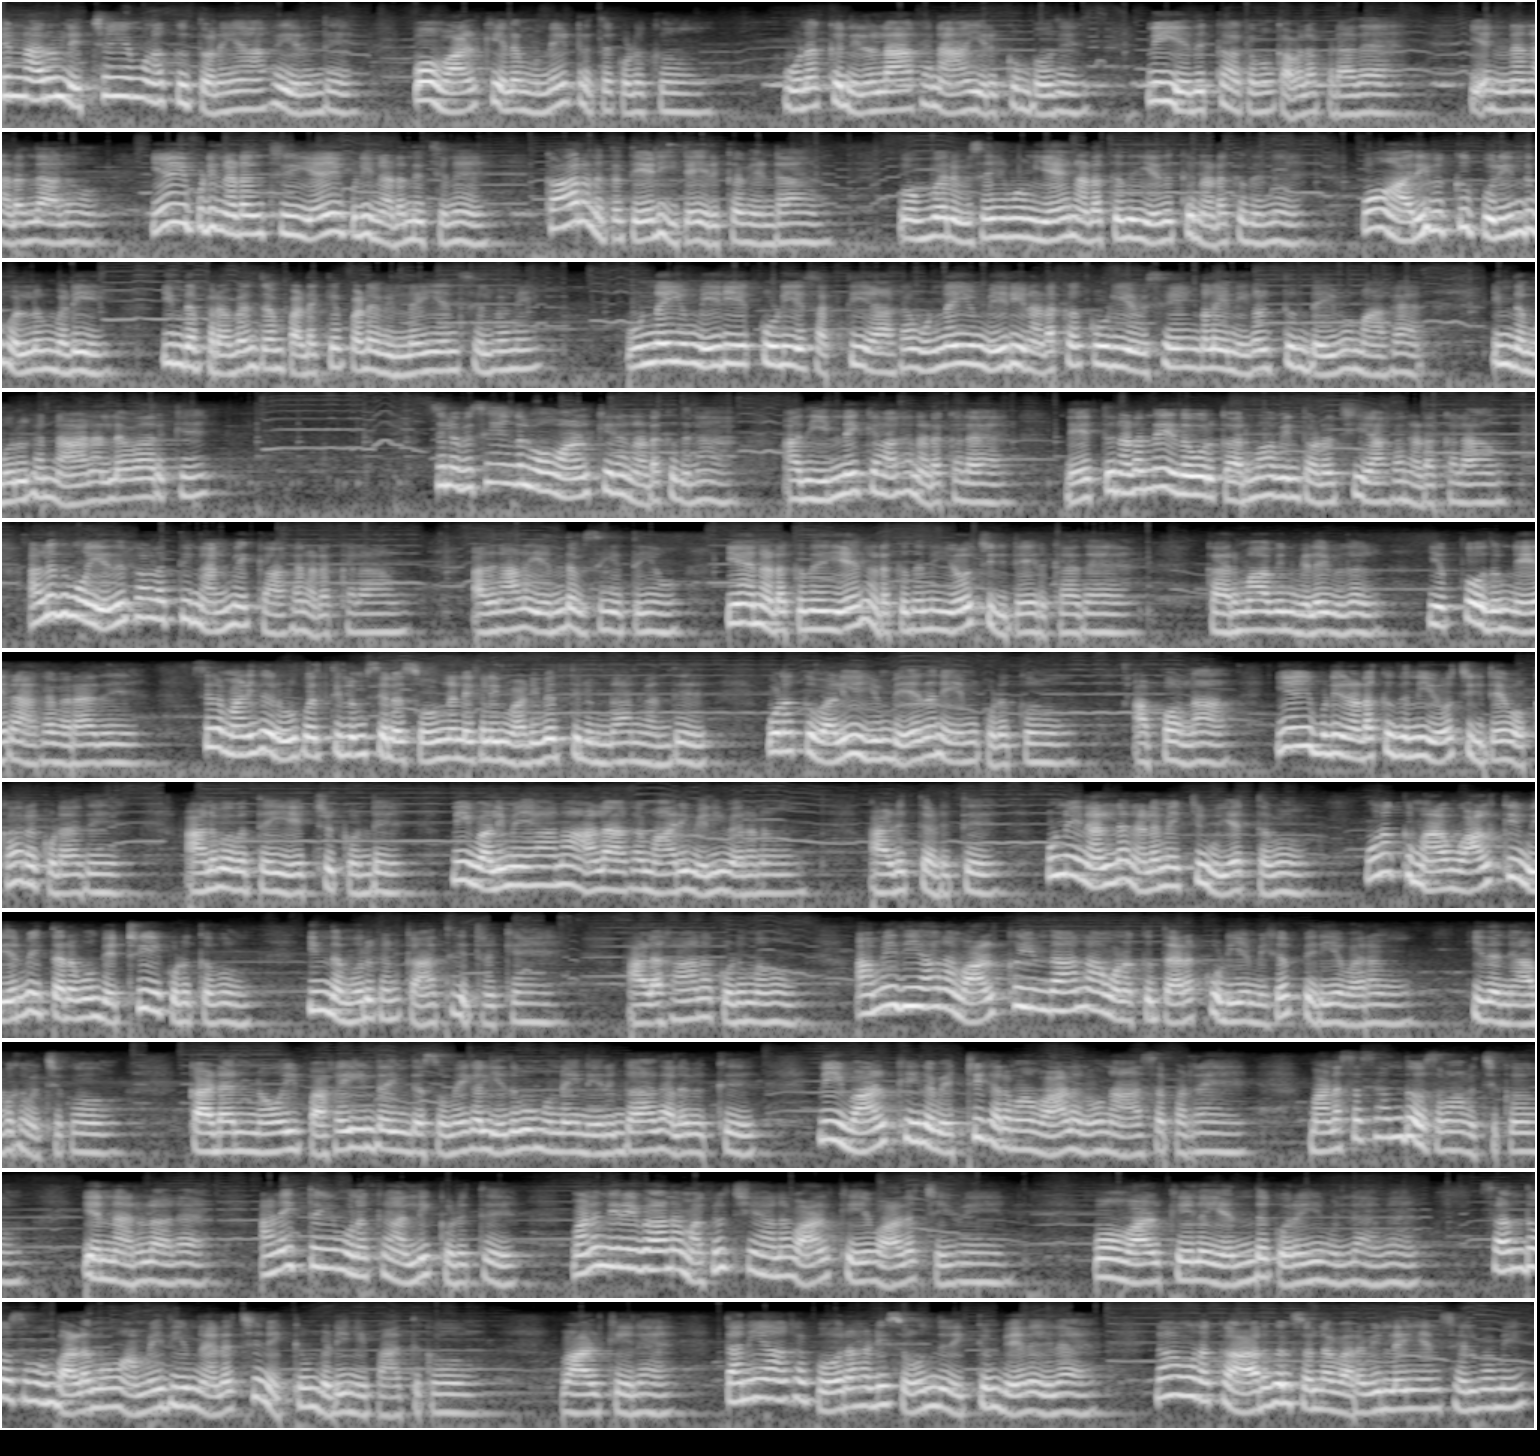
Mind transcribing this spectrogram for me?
என் அருள் நிச்சயம் உனக்கு துணையாக இருந்து உன் வாழ்க்கையில் முன்னேற்றத்தை கொடுக்கும். உனக்கு நிழலாக நான் இருக்கும்போது நீ எதுக்காகவும் கவலைப்படாத. என்ன நடந்தாலும் ஏன் இப்படி நடந்துச்சு ஏன் இப்படி நடந்துச்சுன்னு காரணத்தை தேடிக்கிட்டே இருக்க வேண்டாம். ஒவ்வொரு விஷயமும் ஏன் நடக்குது எதுக்கு நடக்குதுன்னு உன் அறிவுக்கு புரிந்து கொள்ளும்படி இந்த பிரபஞ்சம் படைக்கப்படவில்லை என் செல்வமே. உன்னையும் மீறியக்கூடிய சக்தியாக உன்னையும் மீறி நடக்கக்கூடிய விஷயங்களை நிகழ்த்தும் தெய்வமாக இந்த முருகன் நான் அல்லவா இருக்கேன்? சில விஷயங்கள் உன் வாழ்க்கையில் நடக்குதுன்னா அது இன்னைக்காக நடக்கலை. நேற்று நடந்த ஏதோ ஒரு கர்மாவின் தொடர்ச்சியாக நடக்கலாம் அல்லது உன் எதிர்காலத்தின் நன்மைக்காக நடக்கலாம். அதனால் எந்த விஷயத்தையும் ஏன் நடக்குது? ஏன் நடக்குதுன்னு யோசிச்சுக்கிட்டே இருக்காத. கர்மாவின் விளைவுகள் எப்போதும் நேராக வராது. சில மனித ரூபத்திலும் சில சூழ்நிலைகளின் வடிவத்திலும் தான் வந்து உனக்கு வலியையும் வேதனையும் கொடுக்கும். அப்போல்லாம் ஏன் இப்படி நடக்குதுன்னு யோசிச்சுக்கிட்டே உட்காரக்கூடாது. அனுபவத்தை ஏற்றுக்கொண்டு நீ வலிமையான ஆளாக மாறி வெளிவரணும். அடுத்தடுத்து உன்னை நல்ல நிலைமைக்கு உயர்த்தவும் உனக்கு ம வாழ்க்கை உயர்வை தரவும் வெற்றியை கொடுக்கவும் இந்த முருகன் காத்துக்கிட்டு இருக்கேன். அழகான குடும்பமும் அமைதியான வாழ்க்கையும் தான் நான் உனக்கு தரக்கூடிய மிகப்பெரிய வரம். இதை ஞாபகம் வச்சுக்கோ. கடன் நோய் பகைன்ற இந்த சுமைகள் எதுவும் உன்னை நெருங்காத அளவுக்கு நீ வாழ்க்கையில் வெற்றிகரமாக வாழணும்னு ஆசைப்பட்றேன். மனசை சந்தோஷமாக வச்சுக்கோ. என் அருளால் அனைத்தையும் உனக்கு அள்ளி கொடுத்து மனநிறைவான மகிழ்ச்சியான வாழ்க்கையை வாழச் செய்வேன். உன் வாழ்க்கையில் எந்த குறையும் இல்லாமல் சந்தோஷமும் பலமும் அமைதியும் நிலச்சி நிற்கும்படி நீ பார்த்துக்கோ. வாழ்க்கையில் தனியாக போராடி சோர்ந்து நிற்கும் வேளையில் நான் உனக்கு ஆறுதல் சொல்ல வரவில்லை என் செல்வமே.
